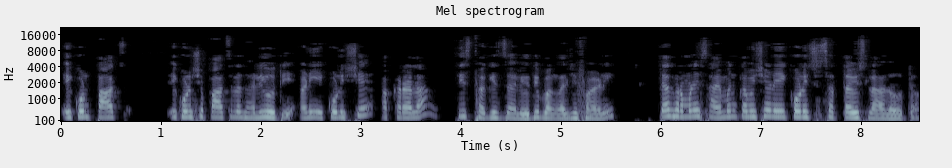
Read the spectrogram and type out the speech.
एकोण पाच एकोणीसशे पाचला झाली होती आणि एकोणीसशे अकराला ती स्थगित झाली होती बंगालची फाळणी. त्याचप्रमाणे सायमन कमिशन एकोणीसशे सत्तावीसला आलं होतं.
